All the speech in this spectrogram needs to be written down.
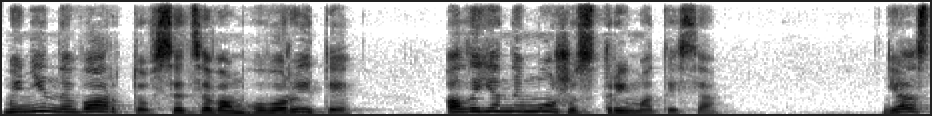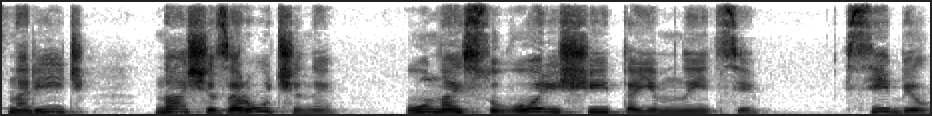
мені не варто все це вам говорити, але я не можу стриматися. Ясна річ, наші заручини у найсуворішій таємниці. Сібіл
